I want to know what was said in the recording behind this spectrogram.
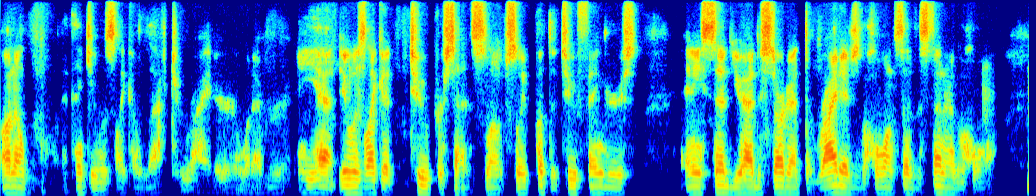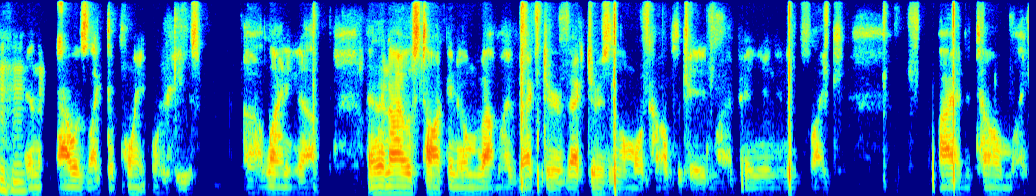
on a I think it was like a left to right or whatever. He had it was like a two percent slope, so he put the two fingers, and he said you had to start at the right edge of the hole instead of the center of the hole, mm-hmm. and that was like the point where he was uh, lining up. And then I was talking to him about my vector. Vector is a little more complicated, in my opinion, and it's like I had to tell him like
